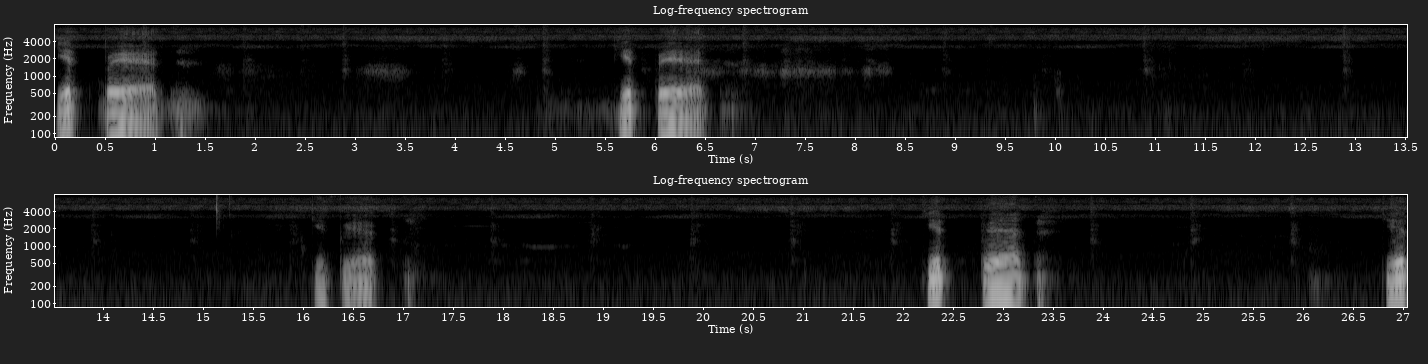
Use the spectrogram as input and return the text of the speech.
เจ็ดแปดเจ็ดแปด จ็ดแปดเจ็ดแปดเจ็ด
